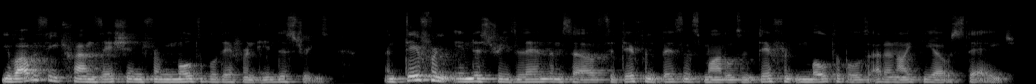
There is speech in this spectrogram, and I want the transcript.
you've obviously transitioned from multiple different industries. And different industries lend themselves to different business models and different multiples at an IPO stage.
